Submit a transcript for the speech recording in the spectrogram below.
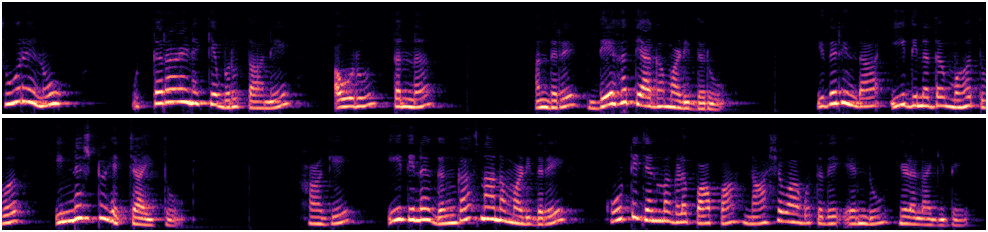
ಸೂರ್ಯನು ಉತ್ತರಾಯಣಕ್ಕೆ ಬರುತ್ತಾನೆ, ಅವರು ತನ್ನ ಅಂದರೆ ದೇಹ ತ್ಯಾಗ ಮಾಡಿದ್ದರು. ಇದರಿಂದ ಈ ದಿನದ ಮಹತ್ವ ಇನ್ನಷ್ಟು ಹೆಚ್ಚಾಯಿತು. ಹಾಗೆ ಈ ದಿನ ಗಂಗಾ ಸ್ನಾನ ಮಾಡಿದರೆ ಕೋಟಿ ಜನ್ಮಗಳ ಪಾಪ ನಾಶವಾಗುತ್ತದೆ ಎಂದು ಹೇಳಲಾಗಿದೆ.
